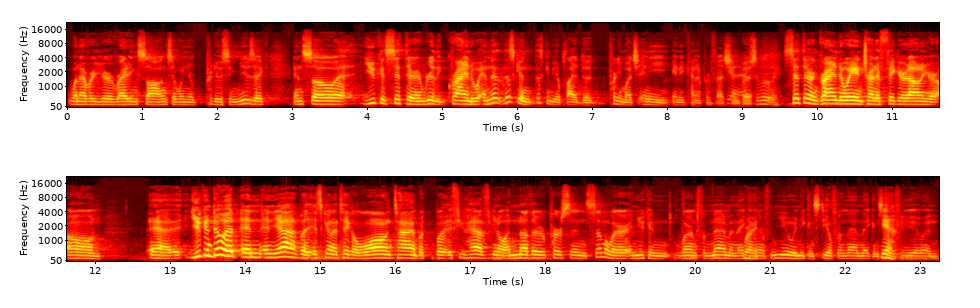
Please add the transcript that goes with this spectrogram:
whenever you're writing songs or when you're producing music. And so uh, you could sit there and really grind away, and th- this can this can be applied to pretty much any any kind of profession. Yeah, but absolutely. sit there and grind away and try to figure it out on your own. Yeah, you can do it, and, and yeah, but it's going to take a long time. But but if you have you know another person similar, and you can learn from them, and they Right. can learn from you, and you can steal from them, they can steal Yeah. from you, and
